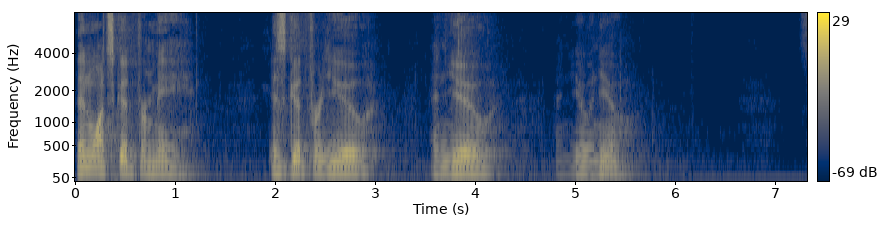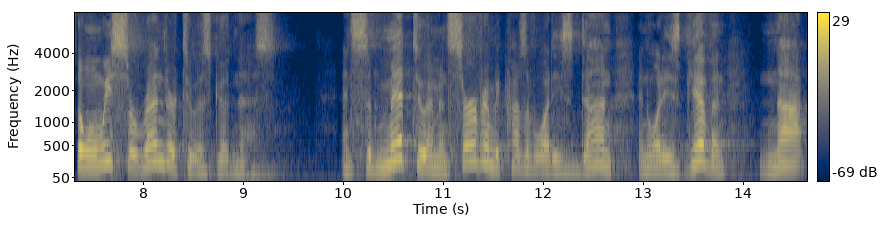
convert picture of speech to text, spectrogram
then what's good for me is good for you and you and you and you. So when we surrender to his goodness and submit to him and serve him because of what he's done and what he's given, not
